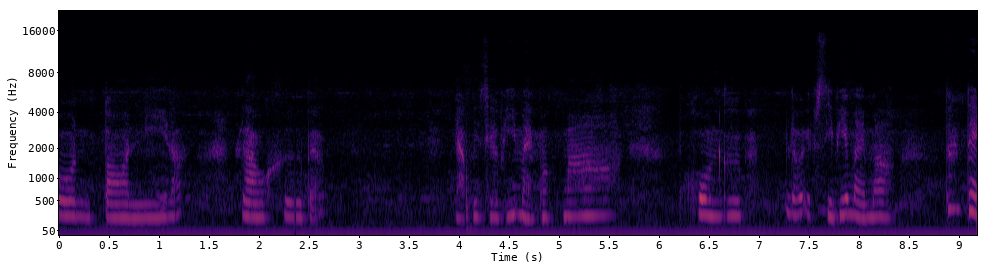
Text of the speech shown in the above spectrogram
คนตอนนี้นะเราคือแบบอยากไปเจอพี่ใหม่มากๆทุกคนคือแบบเรา FC พี่ใหม่มาก ตั้งแต่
